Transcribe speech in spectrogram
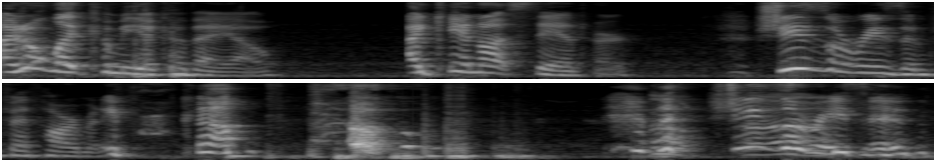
I don't like Camila Cabello. I cannot stand her. She's the reason Fifth Harmony broke up. Oh, she's the oh. reason.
